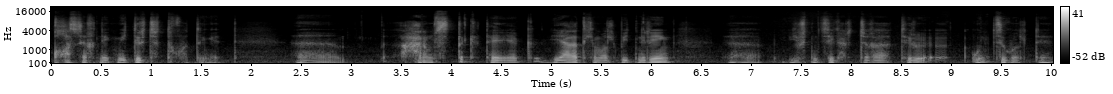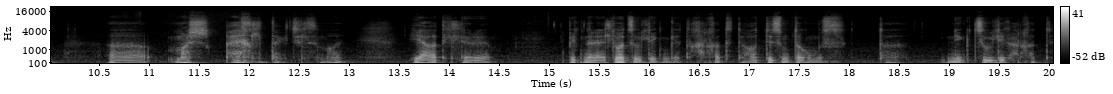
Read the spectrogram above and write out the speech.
гоо сайхныг мэдэрч чадах хот ингээд э, харамсдаг те яг яагаад гэх юм бол бидний э, ертөнцийг харж байгаа тэр үнцэг бол те маш гайхалтай гэж хэлсэн байна. Яагаад тэгэхээр бид нэр аливаа зүйлийг ингээд харахад тэ аутизмтай хүмүүс нэг зүйлийг харахад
